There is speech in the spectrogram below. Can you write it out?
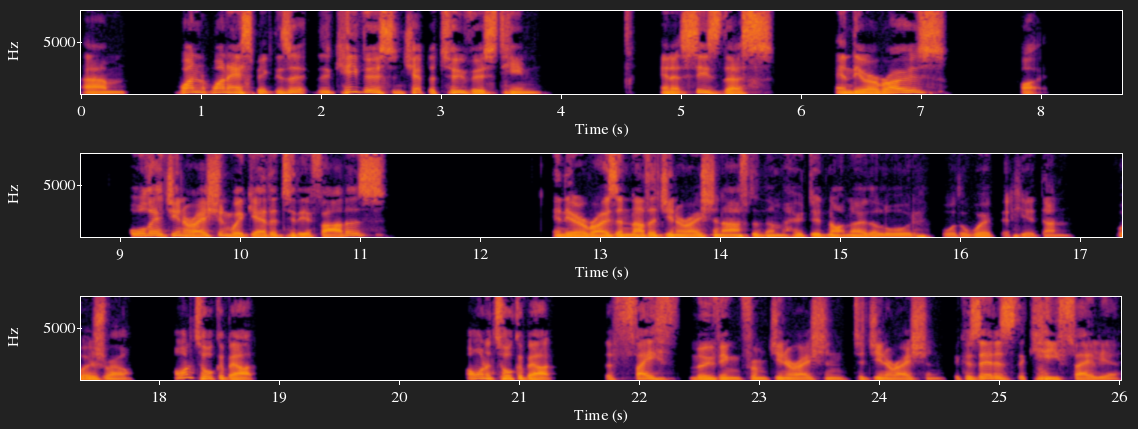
um, one, one aspect. There's a the key verse in chapter 2, verse 10, and it says this And there arose uh, all that generation were gathered to their fathers, and there arose another generation after them who did not know the Lord or the work that he had done for Israel. I want to talk about I want to talk about the faith moving from generation to generation, because that is the key failure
